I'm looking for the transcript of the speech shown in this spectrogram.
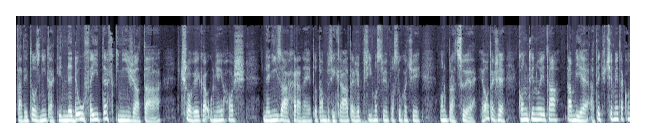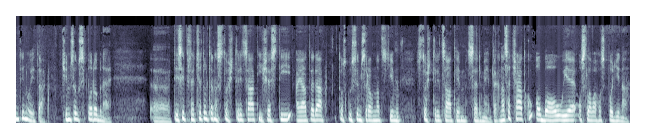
tady to zní taky, nedoufejte v knížata, v člověka u nějhož není záchrany, to tam říká, takže přímo s těmi posluchači on pracuje. Jo? Takže kontinuita tam je. A teď v čem je ta kontinuita? Čím jsou si podobné? Eh, ty si přečetl ten 146. a já teda to zkusím srovnat s tím 147. Tak na začátku obou je oslava hospodina.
